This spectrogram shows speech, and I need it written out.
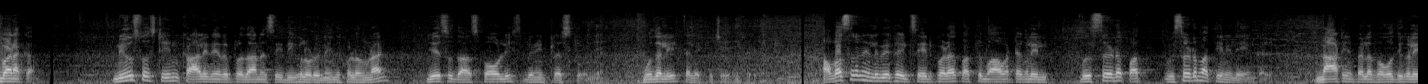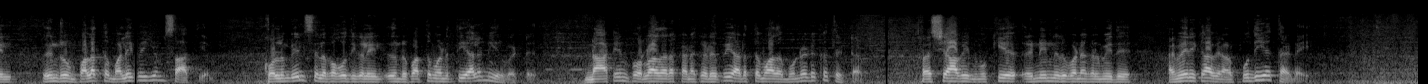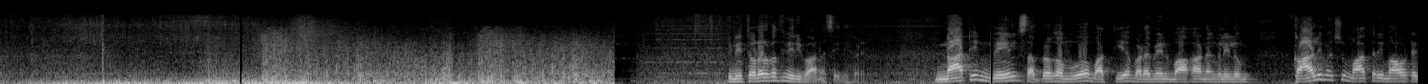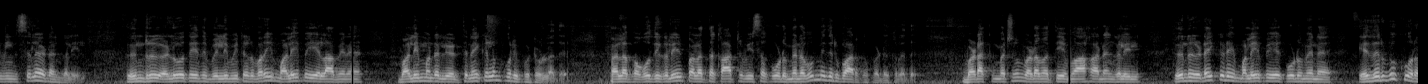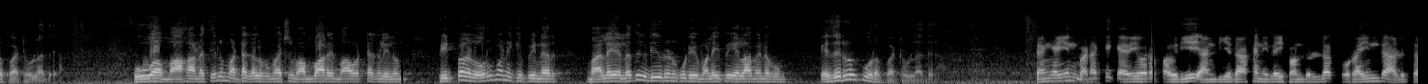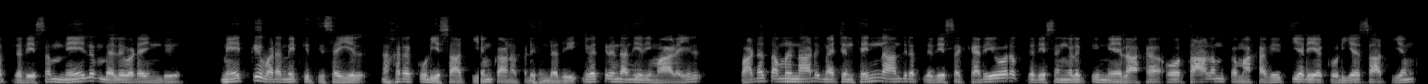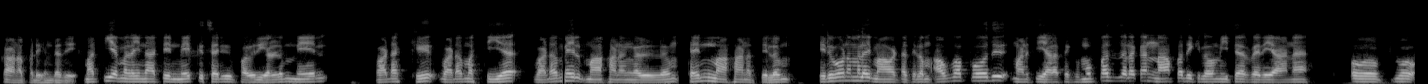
வணக்கம். நியூஸ் ஃபஸ்டின் காலை நேர பிரதான செய்திகளோடு இணைந்து கொள்ளும் நான் ஜேசுதாஸ் பவுலிஸ் பெனிட்ரஸ் கோனியா. முதலில் தலைப்புச் செய்திகள். அவசர நிலைமைகளில் செயற்பட பத்து மாவட்டங்களில் விசேட பத் விசேட மத்திய நிலையங்கள். நாட்டின் பல பகுதிகளில் இன்றும் பலத்த மழை பெய்யும் சாத்தியம். கொழும்பில் சில பகுதிகளில் இன்று பத்து மணித்தியால நீர்வெட்டு. நாட்டின் பொருளாதார கணக்கெடுப்பை அடுத்த மாதம் முன்னெடுக்க திட்டம். ரஷ்யாவின் முக்கிய எண்ணெய் நிறுவனங்கள் மீது அமெரிக்காவினால் புதிய தடை. இனி தொடர்வது விரிவான செய்திகள். நாட்டின் மேல் சப்ரகமுவ மத்திய வடமேல் மாகாணங்களிலும் காலி மற்றும் மாத்தறை மாவட்டங்களின் சில இடங்களில் இன்று 75 மில்லிமீட்டர் வரை மழை பெய்யலாம் என வளிமண்டலியல் திணைக்களம் குறிப்பிட்டுள்ளது. பல பகுதிகளில் பலத்த காற்று வீசக்கூடும் எனவும் எதிர்பார்க்கப்படுகிறது. வடக்கு மற்றும் வடமத்திய மாகாணங்களில் இன்று இடைக்கிடை மழை பெய்யக்கூடும் என எதிர்வு கூறப்பட்டுள்ளது. உவா மாகாணத்திலும் மட்டக்களப்பு மற்றும் அம்பாறை மாவட்டங்களிலும் பிற்பகல் ஒரு மணிக்கு பின்னர் மழை அல்லது இடியுடன் கூடிய மழை பெய்யலாம் எனவும் எதிர்வு கூறப்பட்டுள்ளது. இலங்கையின் வடக்கு கரையோர பகுதியை அண்டியதாக நிலை கொண்டுள்ள குறைந்த அழுத்த பிரதேசம் மேலும் வலுவடைந்து மேற்கு வடமேற்கு திசையில் நகரக்கூடிய சாத்தியம் காணப்படுகின்றது. இருபத்தி இரண்டாம் தேதி மாலையில் வட தமிழ்நாடு மற்றும் தென் ஆந்திர பிரதேச கரையோர பிரதேசங்களுக்கு மேலாக ஓர் தாளமுகமாக விருத்தியடையக்கூடிய சாத்தியம் காணப்படுகின்றது. மத்திய மலைநாட்டின் மேற்கு சரிவு பகுதிகளிலும் மேல் வடக்கு வடமத்திய வடமேல் மாகாணங்களிலும் தென் மாகாணத்திலும் திருகோணமலை மாவட்டத்திலும் அவ்வப்போது மணித்தியாலத்துக்கு முப்பது தொடக்கம் நாற்பது கிலோமீட்டர் வரையான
